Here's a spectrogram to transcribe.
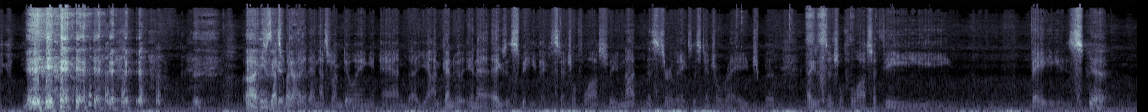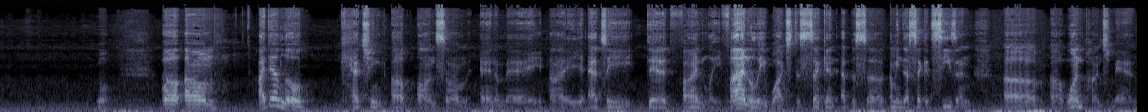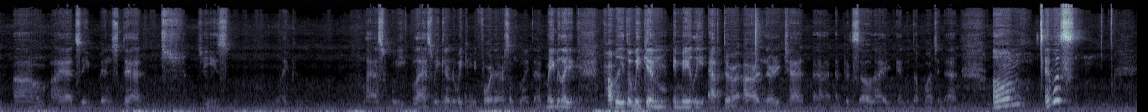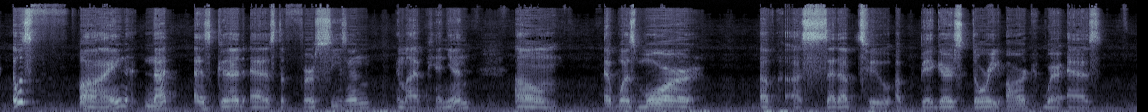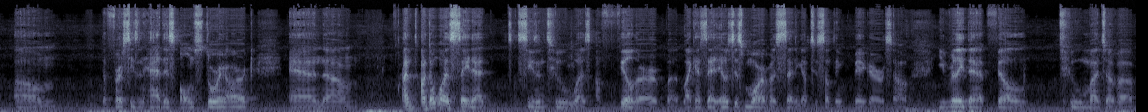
uh, he's that's what guy. I did, and that's what I'm doing. And uh, yeah, I'm kind of in a exit. Speaking of existential philosophy, not necessarily existential rage, but existential philosophy phase. Yeah. Cool. Well, um, I did a little catching up on some anime. I actually did finally, finally watch the second episode. I mean, the second season of uh, One Punch Man. Um, I actually binged that. Jeez, like last week, last weekend, the weekend before that, or something like that. Maybe like probably the weekend immediately after our Nerdy Chat uh, episode. I ended up watching that. Um, it was it was fine. Not as good as the first season, in my opinion. Um, it was more of a setup to a bigger story arc, whereas um, the first season had its own story arc, and um, I, I don't want to say that season two was a filler, but like I said, it was just more of a setting up to something bigger. So you really didn't feel too much of a,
